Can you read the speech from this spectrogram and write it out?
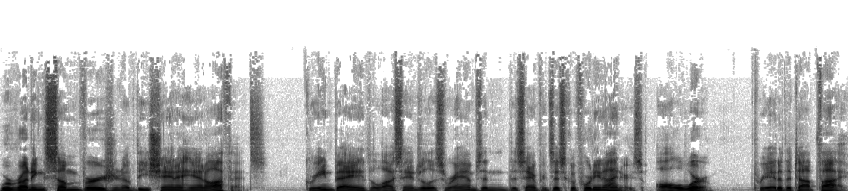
were running some version of the Shanahan offense. Green Bay, the Los Angeles Rams, and the San Francisco 49ers all were. Three out of the top five.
